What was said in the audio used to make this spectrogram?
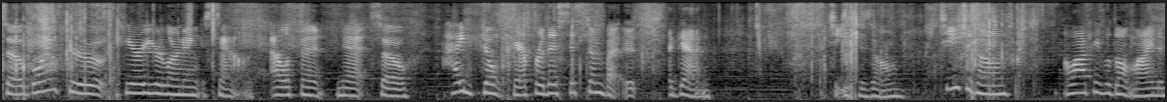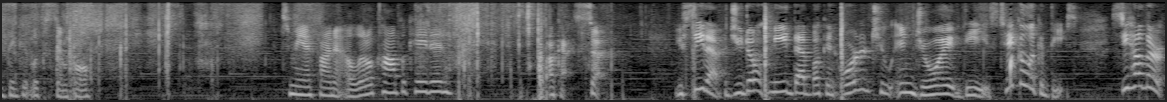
So going through here, you're learning sounds, elephant, net. So I don't care for this system, but it's, again, to each his own. To each his own. A lot of people don't mind and think it looks simple. To me, I find it a little complicated. Okay, so you see that, but you don't need that book in order to enjoy these. Take a look at these. See how they're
